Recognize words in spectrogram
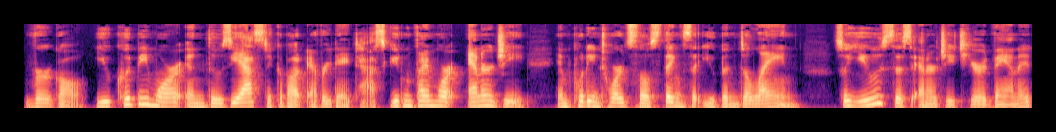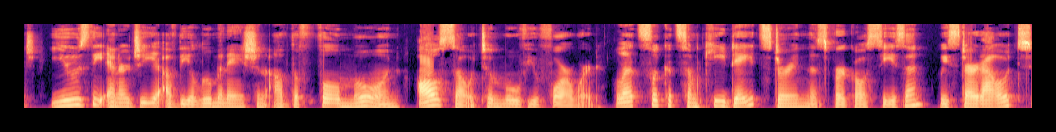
Virgo, you could be more enthusiastic about everyday tasks. You can find more energy in putting towards those things that you've been delaying. So use this energy to your advantage. Use the energy of the illumination of the full moon also to move you forward. Let's look at some key dates during this Virgo season. We start out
